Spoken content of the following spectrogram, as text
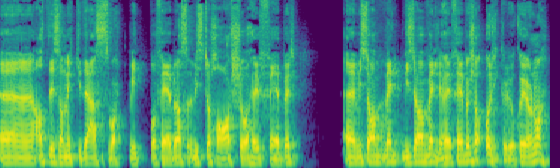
Uh, at liksom ikke det er svart-hvitt på feber. altså Hvis du har så høy feber uh, hvis, du har hvis, du har veldig høy feber, så orker du ikke å gjøre noe.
